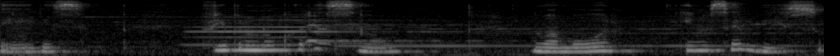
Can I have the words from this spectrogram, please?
Seres vibram no coração, no amor e no serviço.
